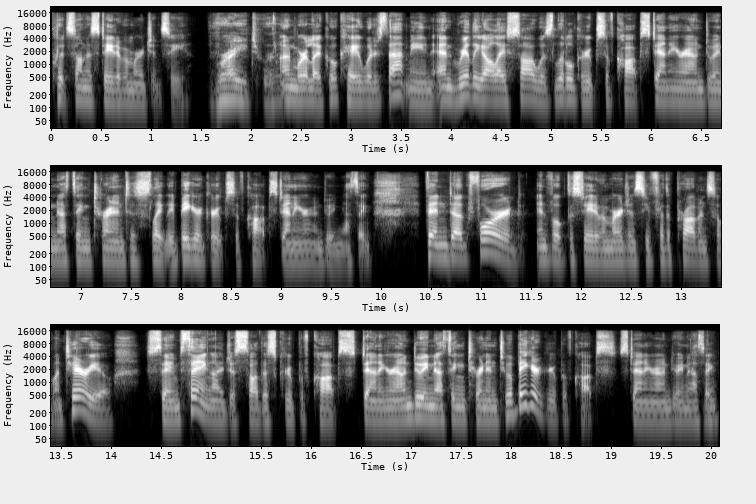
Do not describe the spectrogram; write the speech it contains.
puts on a state of emergency. Right. Right. And we're like, okay, what does that mean? And really, all I saw was little groups of cops standing around doing nothing turn into slightly bigger groups of cops standing around doing nothing. Then Doug Ford invoked the state of emergency for the province of Ontario. Same thing. I just saw this group of cops standing around doing nothing turn into a bigger group of cops standing around doing nothing.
